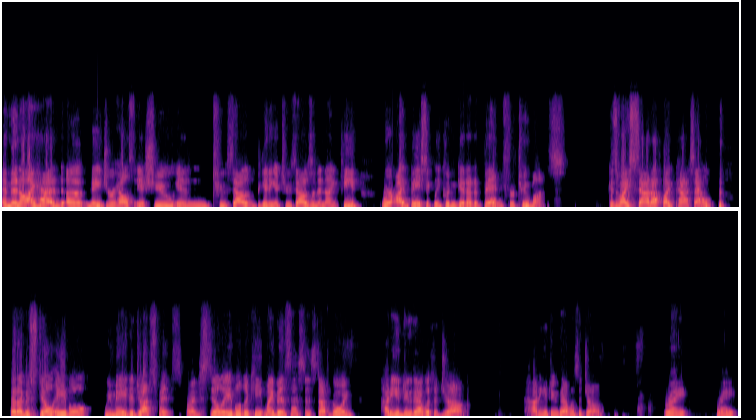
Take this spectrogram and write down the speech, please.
And then I had a major health issue in 2000, beginning of 2019, where I basically couldn't get out of bed for two months because if I sat up, I'd pass out. but I was still able, we made adjustments, but I'm still able to keep my business and stuff going. How do you do that with a job? How do you do that with a job? Right, right.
